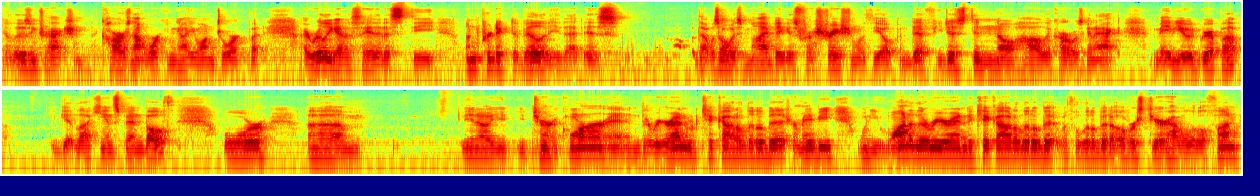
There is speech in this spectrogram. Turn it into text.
you're losing traction, the car's not working how you want it to work, but I really gotta say that it's the unpredictability that is that was always my biggest frustration with the open diff. You just didn't know how the car was gonna act. Maybe it would grip up, you'd get lucky and spin both, or um, you know, you, you turn a corner and the rear end would kick out a little bit, or maybe when you wanted the rear end to kick out a little bit with a little bit of oversteer, have a little fun,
